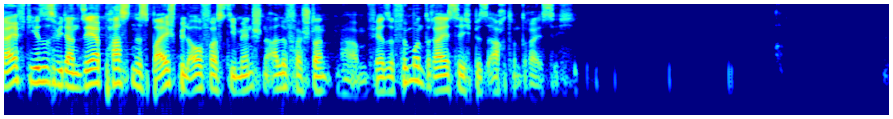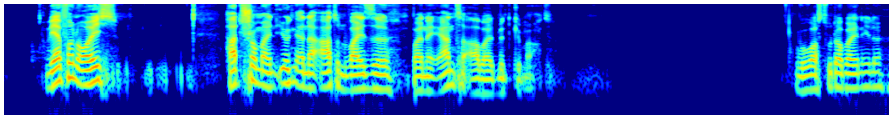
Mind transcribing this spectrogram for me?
greift Jesus wieder ein sehr passendes Beispiel auf, was die Menschen alle verstanden haben. Verse 35 bis 38. Wer von euch hat schon mal in irgendeiner Art und Weise bei einer Erntearbeit mitgemacht? Wo warst du dabei, Nele?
